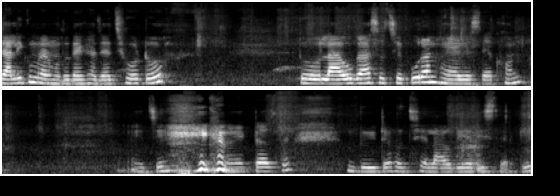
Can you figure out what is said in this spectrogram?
জালি কুমড়ার মতো দেখা যায়, ছোট। তো লাউ গাছ হচ্ছে পুরান হয়ে গেছে এখন। এই যে এখানে একটা আছে, দুইটা হচ্ছে লাউ দিয়ে দিচ্ছে আর কি।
